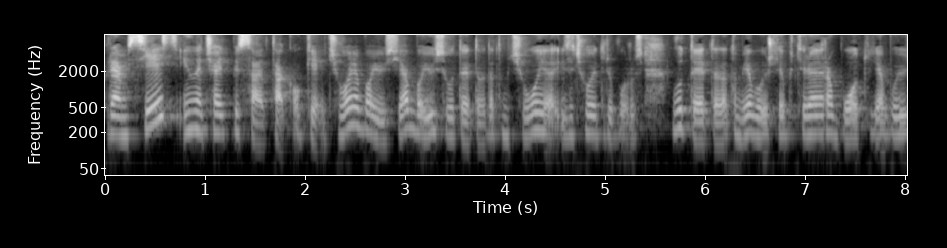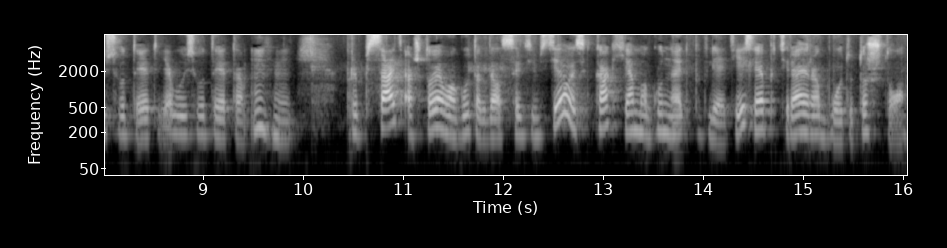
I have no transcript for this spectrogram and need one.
прям сесть и начать писать. Так, окей, чего я боюсь? Я боюсь вот этого, да, там, чего я, из-за чего я тревожусь? Вот это, да, там, я боюсь, что я потеряю работу, я боюсь вот это, я боюсь вот это. Угу прописать, а что я могу тогда с этим сделать, как я могу на это повлиять. Если я потеряю работу, то что?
